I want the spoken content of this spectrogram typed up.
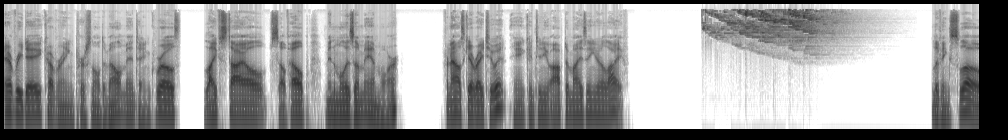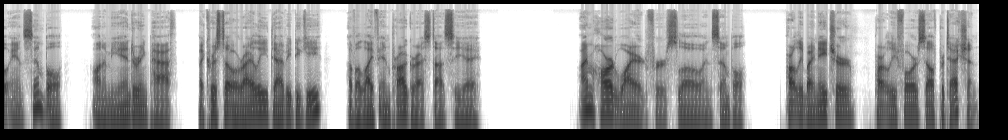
every day covering personal development and growth, lifestyle, self-help, minimalism, and more. For now, let's get right to it and continue optimizing your life. Living Slow and Simple on a Meandering Path by Krista O'Reilly Davi Digui of a lifeinprogress.ca. I'm hardwired for slow and simple, partly by nature, partly for self protection.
